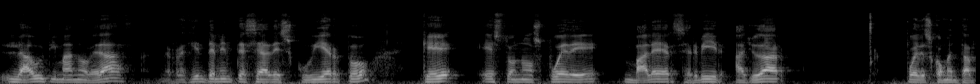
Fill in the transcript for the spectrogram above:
la última novedad, recientemente se ha descubierto que esto nos puede valer, servir, ayudar. Puedes comentar,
